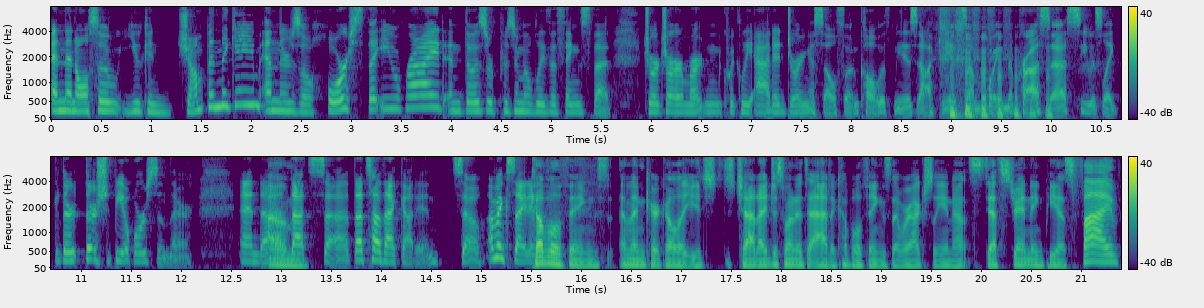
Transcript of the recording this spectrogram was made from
And then also you can jump in the game, and there's a horse that you ride, and those are presumably the things that George R. R. Martin quickly added during a cell phone call with Miyazaki at some point in the process. He was like, "There, there should be a horse in there," and uh, Um, that's uh, that's how that got in. So I'm excited. A couple of things, and then Kirk, I'll let you ch- chat. I just wanted to add a couple of things that were actually announced: Death Stranding PS5,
